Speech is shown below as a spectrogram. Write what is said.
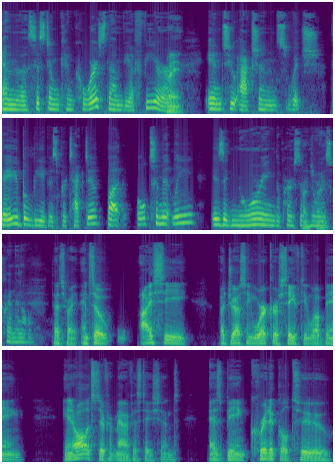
And the system can coerce them via fear into actions which they believe is protective, but ultimately is ignoring the person That's who right. is criminal. That's right. And so I see addressing worker safety and well being in all its different manifestations as being critical to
